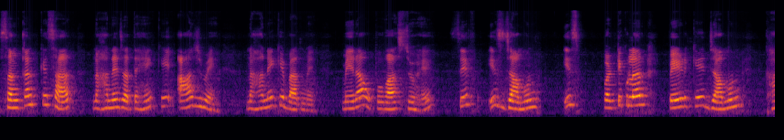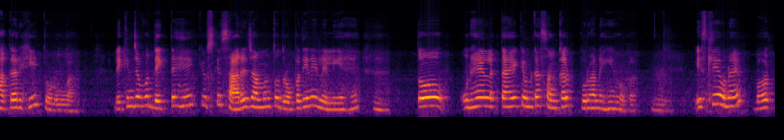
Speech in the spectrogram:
संकल्प के साथ नहाने जाते हैं कि आज मैं नहाने के बाद में मेरा उपवास जो है सिर्फ़ इस जामुन इस पर्टिकुलर पेड़ के जामुन खाकर ही तोड़ूँगा लेकिन जब वो देखते हैं कि उसके सारे जामुन तो द्रौपदी ने ले लिए हैं हम्म। तो उन्हें लगता है कि उनका संकल्प पूरा नहीं होगा हम्म। इसलिए उन्हें बहुत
